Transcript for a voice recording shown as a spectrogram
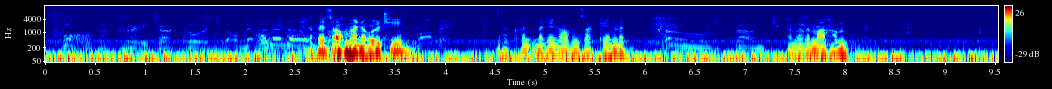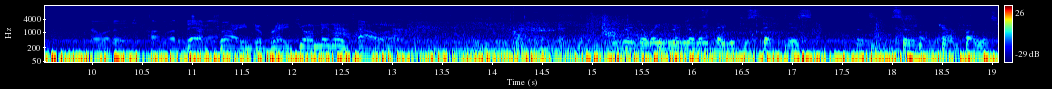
For the greater good. Your middle Ich habe jetzt auch meine Ulti. Da könnten wir den auf den Sack gehen mit. Wenn wir sie mal haben. Your middle tower. Windranger, wait, Windranger, wait, I need to stack this. So we can't farm it.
